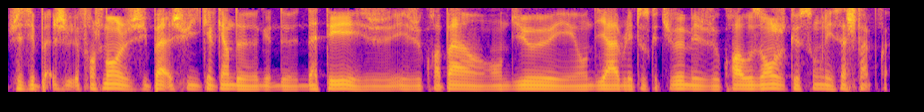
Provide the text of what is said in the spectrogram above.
Je sais pas, franchement, je suis pas, je suis quelqu'un de, d'athée et je, et je crois pas en, en Dieu et en diable et tout ce que tu veux, mais je crois aux anges que sont les sages-femmes, quoi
